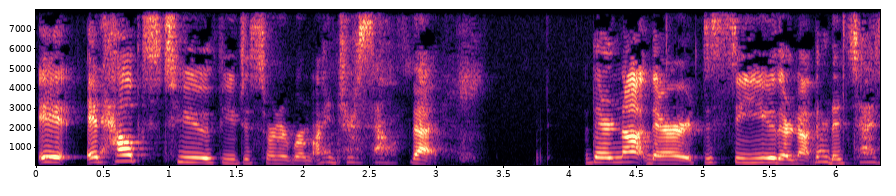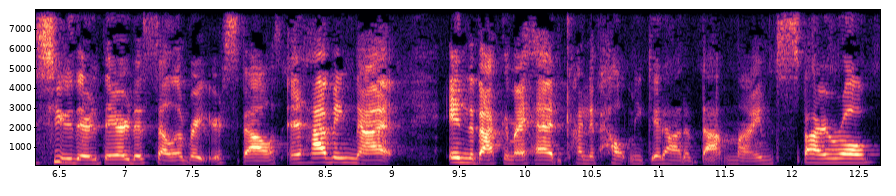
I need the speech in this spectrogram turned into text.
it it helps too if you just sort of remind yourself that they're not there to see you, they're not there to judge you, they're there to celebrate your spouse. And having that in the back of my head kind of helped me get out of that mind spiral.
